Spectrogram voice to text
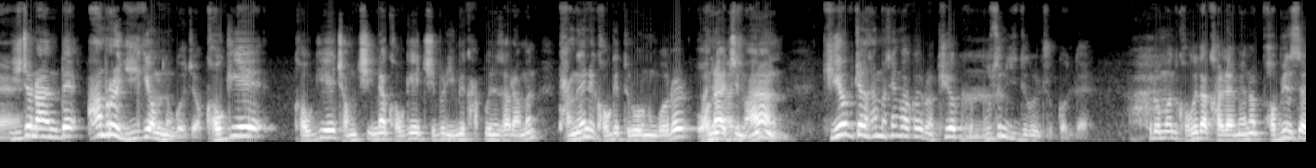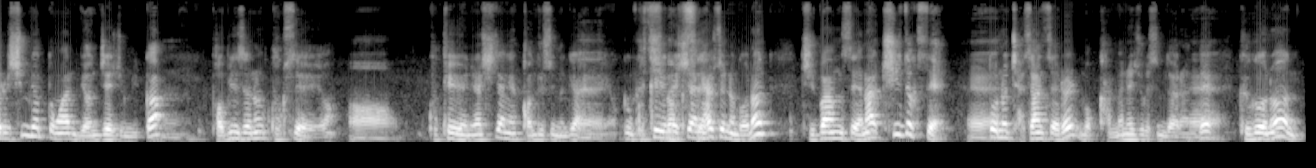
예. 이전하는데 아무런 이익이 없는 거죠 거기에 거기에 정치인이나 거기에 집을 이미 갖고 있는 사람은 당연히 거기 들어오는 거를 원하지만 기업 입장에서 한번 생각해 보면 기업이 음. 무슨 이득을 줄 건데 그러면 거기다 가려면 법인세를 10년 동안 면제해 줍니까? 음. 법인세는 국세예요. 어. 국회의원이나 시장에 건들 수 있는 게 네. 아니에요. 그럼 그 국회의원이나. 시장이 할 수 있는 거는 지방세나 취득세 예. 또는 재산세를 뭐 감면해 주겠습니다 하는데 네. 그거는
